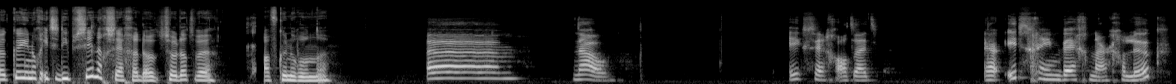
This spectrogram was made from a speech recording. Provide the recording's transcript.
eh, kun je nog iets diepzinnigs zeggen, dat, zodat we af kunnen ronden? Ehm, nou, ik zeg altijd, er is geen weg naar geluk.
